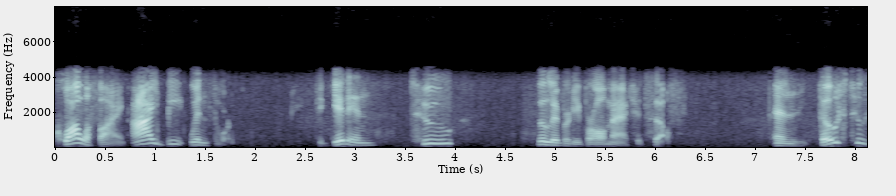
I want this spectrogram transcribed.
qualifying. I beat Winthorpe to get in to the Liberty Brawl match itself. And those two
